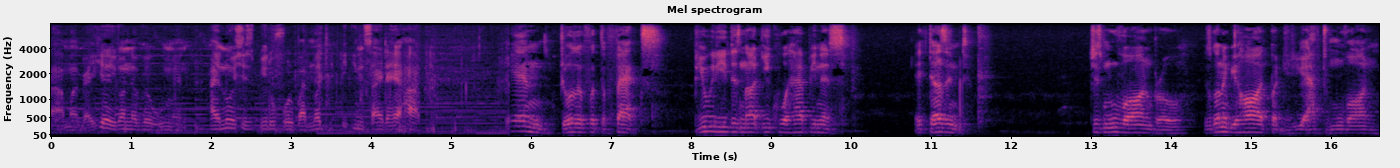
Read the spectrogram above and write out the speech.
Ah my guy, here you don't have a woman. I know she's beautiful, but not inside her heart. And Joseph with the facts. Beauty does not equal happiness. It doesn't. Just move on, bro. It's gonna be hard, but you have to move on.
